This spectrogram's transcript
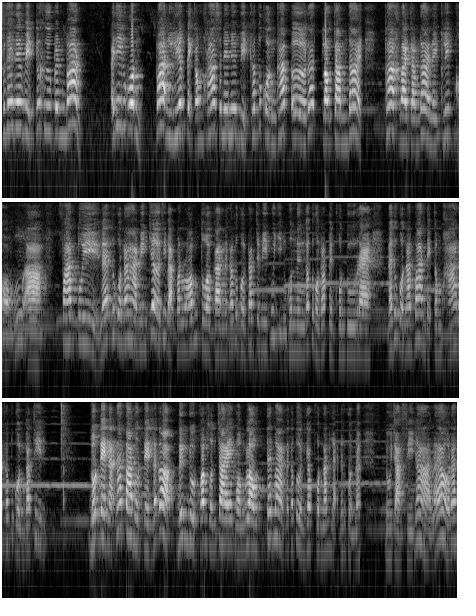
สเตเดวิดก็คือเป็นบ้านไอ้นี่ทุกคน บ้านเลี้ยงเด็กกำพร้าสเตเดวิดครับทุกคนครับ เออ ถ้าเราจำได้ ถ้าใครจำได้ในคลิปของอ่าฟาตุยนะทุกคนนะฮาบิงเจอร์ที่แบบมันล้อมตัวกันนะครับ ทุกคนครับจะมีผู้หญิงคนหนึ่งครับทุกคนครับเป็นคนดูแลนะทุกคนนะบ้านเด็กกำพร้านะครับ ทุกคนครับที่โดดเด่นอะหน้าตาโดดเด่นแล้วก็ดึงดูดความสนใจของเราได้มากนะครับทุกคนครับคนนั้นแหละนะทุกคนนะดูจากสีหน้าแล้วนะ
